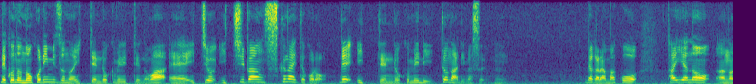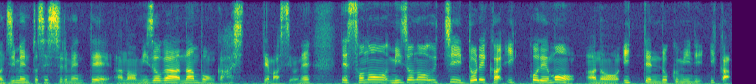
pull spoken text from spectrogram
でこの残り溝の 1.6mm っていうのは、え一応一番少ないところで 1.6mm となります、うん。だからまあこうタイヤのあの地面と接する面ってあの溝が何本か走ってますよね。でその溝のうちどれか1個でもあの 1.6mm 以下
